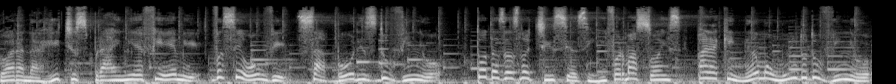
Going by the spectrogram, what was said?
Agora na Ritz Prime FM, você ouve Sabores do Vinho. Todas as notícias e informações para quem ama o mundo do vinho.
